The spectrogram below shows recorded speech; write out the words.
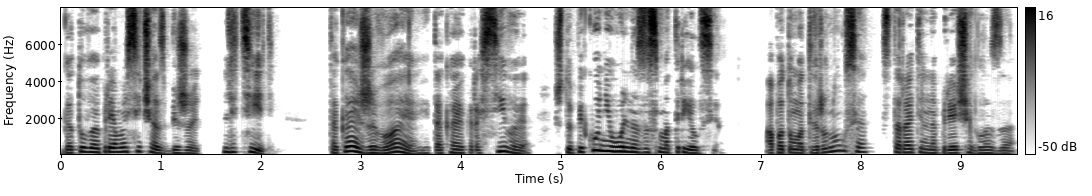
готовая прямо сейчас бежать, лететь. Такая живая и такая красивая, что Пико невольно засмотрелся, а потом отвернулся, старательно пряча глаза.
